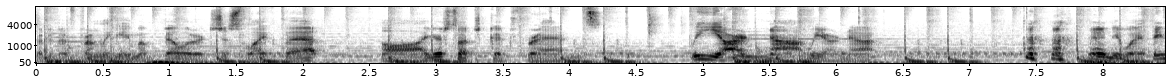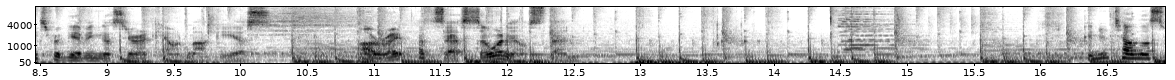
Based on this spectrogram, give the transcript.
Of a friendly game of billiards just like that. Aw, you're such good friends. We are not, we are not. anyway, thanks for giving us your account, Machias. Alright, let's ask someone else then. Can you tell us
